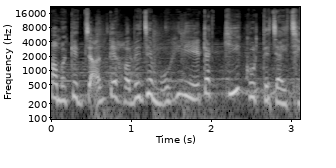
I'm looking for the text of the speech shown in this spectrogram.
আমাকে জানতে হবে যে মোহিনী এটা কি করতে চাইছে।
